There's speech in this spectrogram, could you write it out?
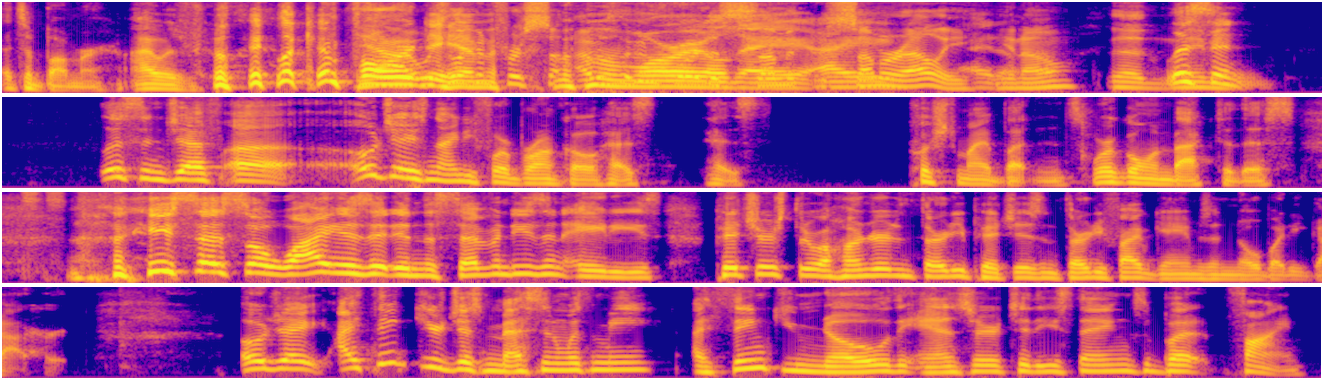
it's a bummer. I was really looking Yeah, I forward was to him. for some, I was Memorial looking forward to Day. Summer, I- Elly, I you know? The- maybe- listen, listen, Jeff. Uh, OJ's '94 Bronco has has pushed my buttons. We're going back to this. he says, so why is it in the 70s and 80s pitchers threw 130 pitches in 35 games and nobody got hurt? OJ, I think you're just messing with me. I think you know the answer to these things, but fine.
